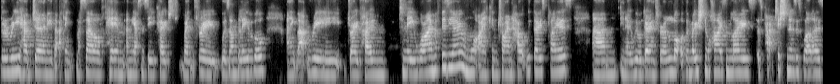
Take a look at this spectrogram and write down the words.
the rehab journey that I think myself, him, and the S&C coach went through was unbelievable. I think that really drove home to me why I'm a physio and what I can try and help with those players. Um, you know, we were going through a lot of emotional highs and lows as practitioners, as well as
